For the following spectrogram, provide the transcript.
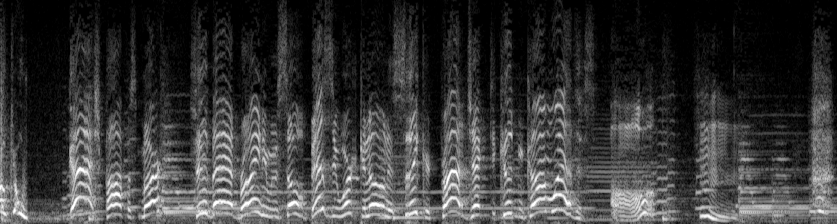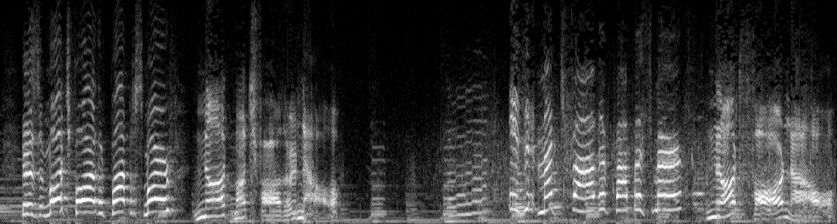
Ouch! Oh! Gosh, Papa Smurf, too bad Brainy was so busy working on his secret project he couldn't come with us. Oh? Hmm. Is it much farther, Papa Smurf? Not much farther now. Is it much farther, Papa Smurf? Not far now.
